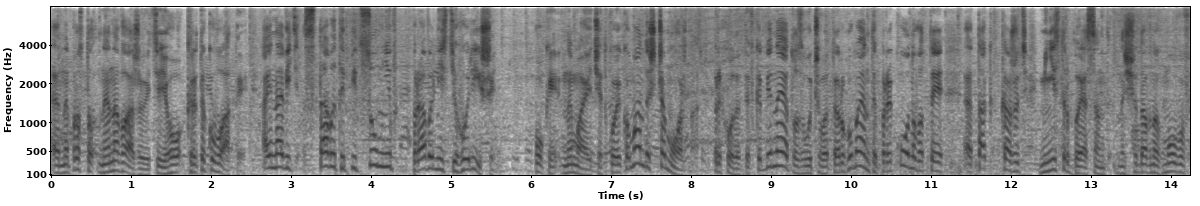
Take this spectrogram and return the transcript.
е, не просто не наважується його критикувати, а й навіть ставити під сумнів правильність його рішень. Поки немає чіткої команди, ще можна приходити в кабінет, озвучувати аргументи, переконувати. Е, Так кажуть, міністр Бесент нещодавно вмовив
